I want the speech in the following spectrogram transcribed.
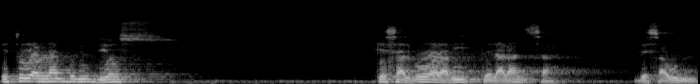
Estoy hablando de un Dios que salvó a David de la lanza de Saúl,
